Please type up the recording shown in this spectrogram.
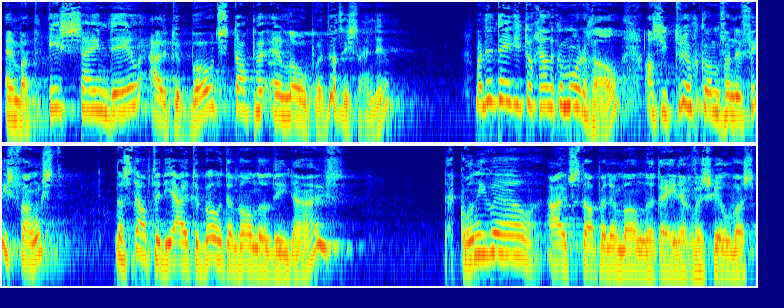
En wat is zijn deel? Uit de boot stappen en lopen. Dat is zijn deel. Maar dat deed hij toch elke morgen al? Als hij terugkwam van de visvangst, dan stapte hij uit de boot en wandelde hij naar huis. Dat kon hij wel, uitstappen en wandelen. Het enige verschil was,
